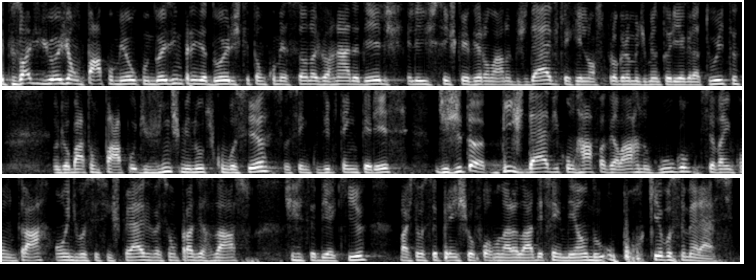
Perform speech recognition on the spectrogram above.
episódio de hoje é um papo meu com dois empreendedores que estão começando a jornada deles. Eles se inscreveram lá no BizDev, que é aquele nosso programa de mentoria gratuita, onde eu bato um papo de 20 minutos com você, se você inclusive tem interesse. Digita BizDev com Rafa Velar no Google, você vai encontrar onde você se inscreve. Vai ser um prazerzaço te receber aqui. Basta você preencher o formulário lá defendendo o porquê você merece.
